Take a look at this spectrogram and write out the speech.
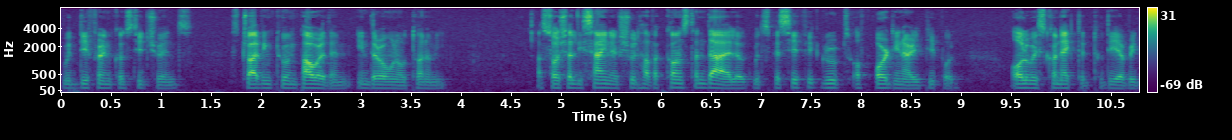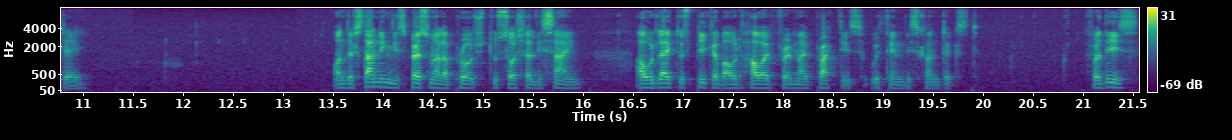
with different constituents, striving to empower them in their own autonomy. A social designer should have a constant dialogue with specific groups of ordinary people, always connected to the everyday. Understanding this personal approach to social design, I would like to speak about how I frame my practice within this context. For this,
